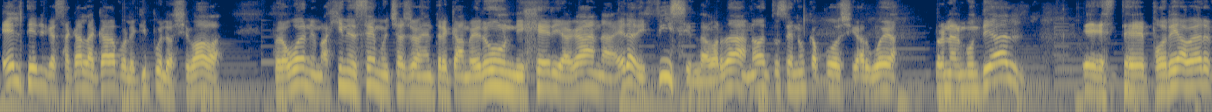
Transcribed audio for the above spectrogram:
él tiene que sacar la cara por el equipo y lo llevaba. Pero bueno, imagínense, muchachos, entre Camerún, Nigeria, Ghana, era difícil, la verdad, ¿no? Entonces nunca pudo llegar Wea. Pero en el Mundial este, podría haber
